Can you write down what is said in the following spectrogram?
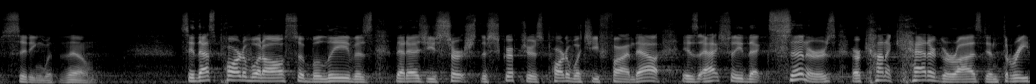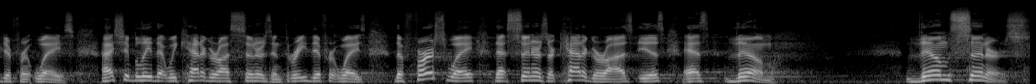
sitting with them. See, that's part of what I also believe is that as you search the scriptures, part of what you find out is actually that sinners are kind of categorized in three different ways. I actually believe that we categorize sinners in three different ways. The first way that sinners are categorized is as them, them sinners.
